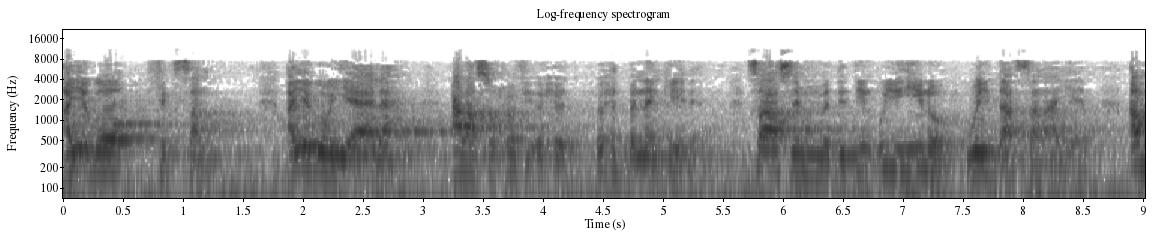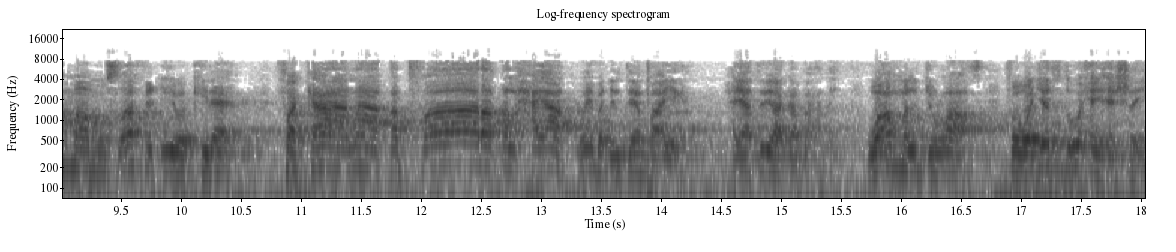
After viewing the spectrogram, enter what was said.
ayagoo fidsan ayagoo yaalla calaa suxuufi uxud uxud bannaankeeda. Saasay mumadidiin u yihiinoo way daadsanaayeen amaa musaafic iyo kilaab fa kaanaa qad faaraqa alxayaat. Wayba dhinteenba ayaga. Xayaatadii baa ka baxday. Wa ama aljulaas fawajadtu waxay heshay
